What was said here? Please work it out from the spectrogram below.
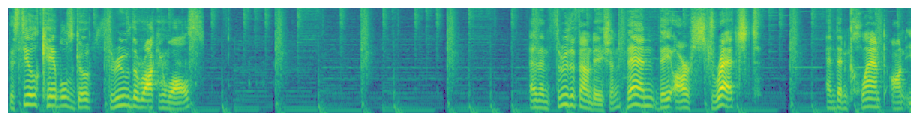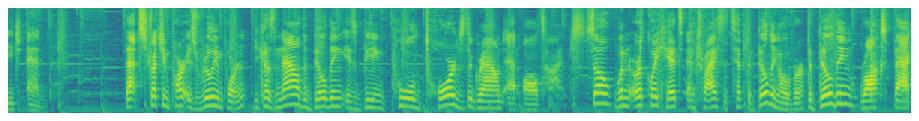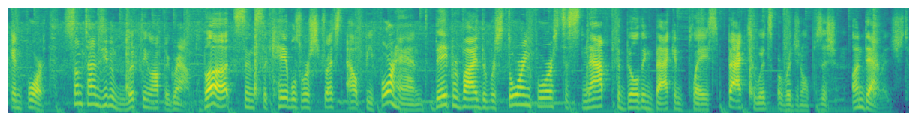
The steel cables go through the rocking walls, and then through the foundation. Then they are stretched and then clamped on each end. That stretching part is really important because now the building is being pulled towards the ground at all times. So when an earthquake hits and tries to tip the building over, the building rocks back and forth, sometimes even lifting off the ground. But since the cables were stretched out beforehand, they provide the restoring force to snap the building back in place, back to its original position, undamaged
